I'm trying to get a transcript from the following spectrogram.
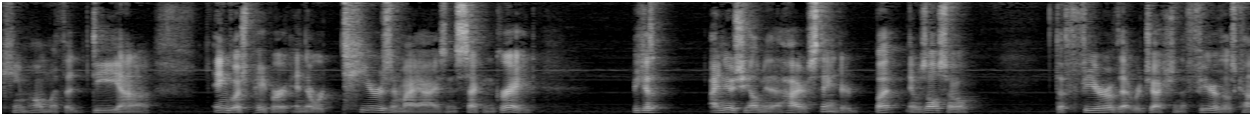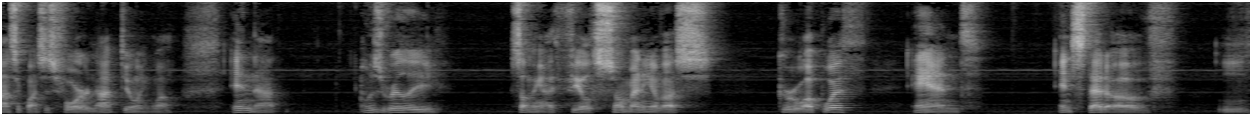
came home with a D on a English paper and there were tears in my eyes in second grade because I knew she held me to a higher standard, but it was also the fear of that rejection, the fear of those consequences for not doing well in that was really something I feel so many of us grew up with. And instead of l-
